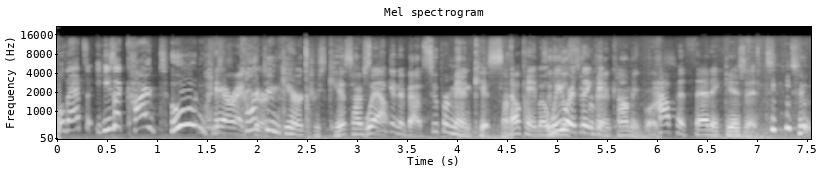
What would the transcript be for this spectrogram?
well, that's he's a cartoon character. Cartoon characters kiss. I was Well- thinking about Superman kiss sometimes. Okay, but we were Superman thinking, comic books. how pathetic is it? two,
